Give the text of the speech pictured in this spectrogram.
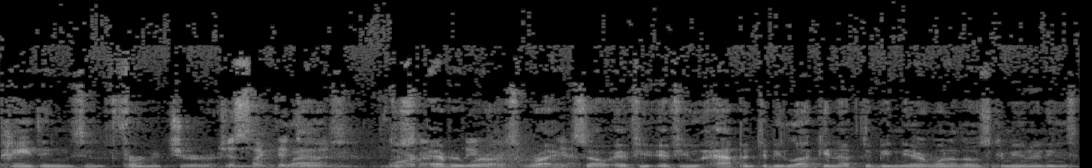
paintings and furniture, Just and like they do glass, in just everywhere else, right? yeah. So if you if you happen to be lucky enough to be near one of those communities,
